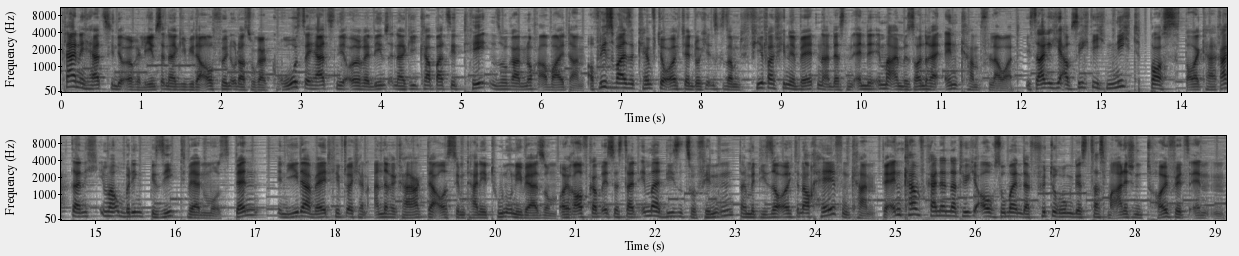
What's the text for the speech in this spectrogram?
kleine Herzen, die eure Lebensenergie wieder auffüllen oder sogar große Herzen, die eure Lebensenergiekapazitäten sogar noch erweitern. Auf diese Weise kämpft ihr euch denn durch insgesamt vier verschiedene Welten, an dessen Ende immer ein besonderer Endkampf lauert. Ich sage hier absichtlich nicht Boss, da der Charakter nicht immer unbedingt besiegt werden muss. Denn in jeder Welt hilft euch ein anderer Charakter aus dem Tiny Toon Universum. Eure Aufgabe ist es dann immer diesen zu finden, damit dieser euch dann auch helfen kann. Der Endkampf Endkampf kann dann natürlich auch so mal in der Fütterung des tasmanischen Teufels enden.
